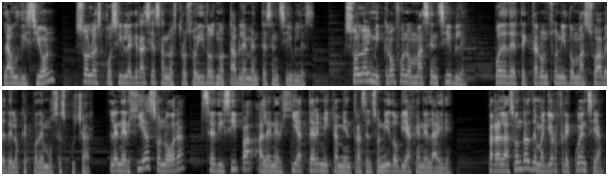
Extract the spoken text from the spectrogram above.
La audición solo es posible gracias a nuestros oídos notablemente sensibles. Solo el micrófono más sensible puede detectar un sonido más suave de lo que podemos escuchar. La energía sonora se disipa a la energía térmica mientras el sonido viaja en el aire. Para las ondas de mayor frecuencia,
